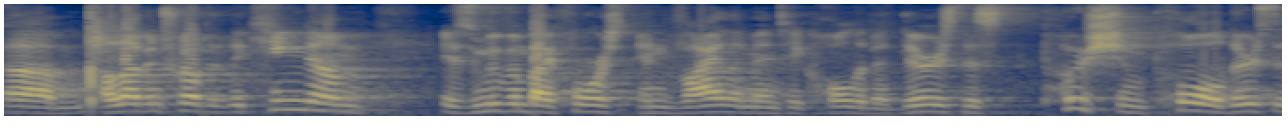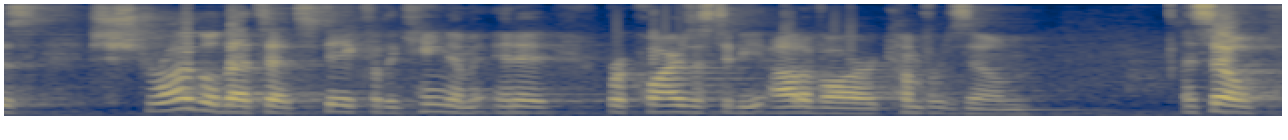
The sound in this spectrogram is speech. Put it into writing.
um, 11, 12 that the kingdom is moving by force and violent men take hold of it. There's this push and pull, there's this struggle that's at stake for the kingdom, and it requires us to be out of our comfort zone. And so,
